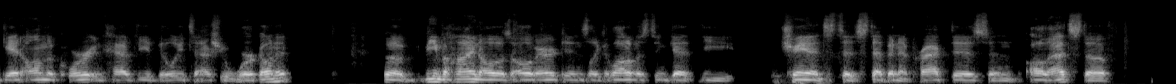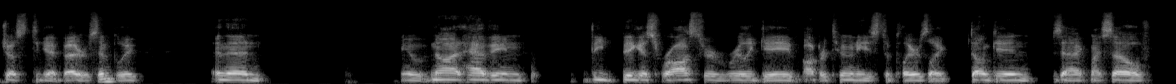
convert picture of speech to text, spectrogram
get on the court and have the ability to actually work on it. So being behind all those All Americans, like a lot of us didn't get the chance to step in at practice and all that stuff just to get better simply. And then, you know, not having the biggest roster really gave opportunities to players like Duncan, Zach, myself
